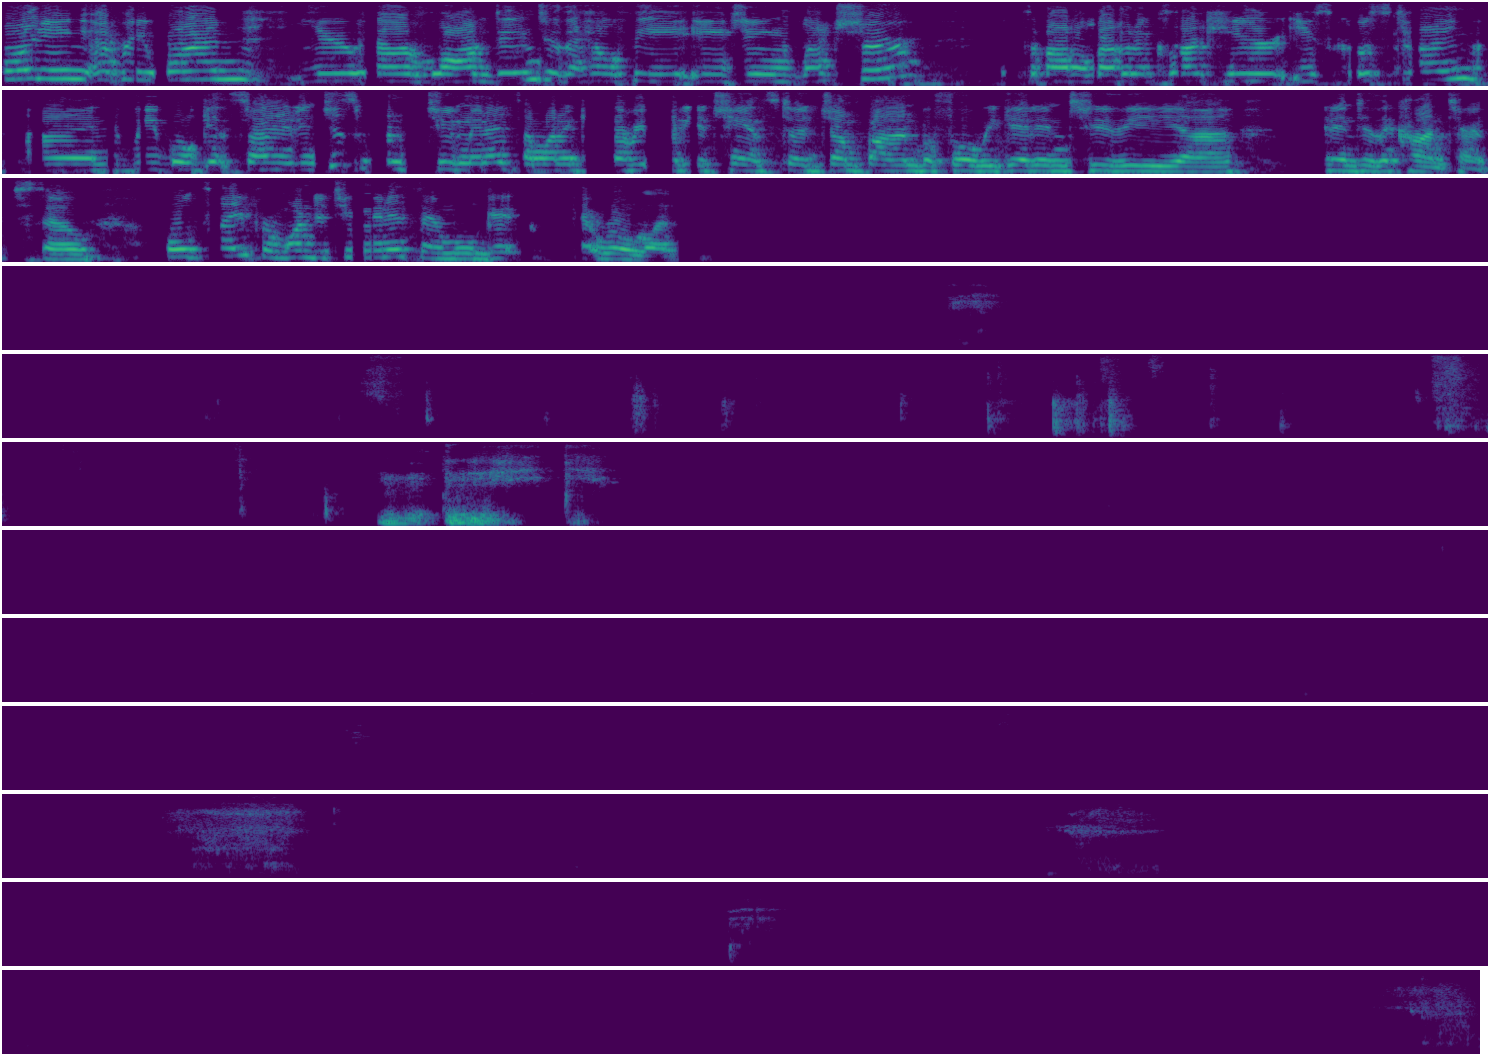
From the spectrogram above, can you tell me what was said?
morning, everyone. You have logged into the Healthy Aging Lecture. It's about 11 o'clock here, East Coast time, and we will get started in just one, two minutes. I want to give everybody a chance to jump on before we get into the uh, get into the content. So hold tight for one to two minutes, and we'll get get rolling.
